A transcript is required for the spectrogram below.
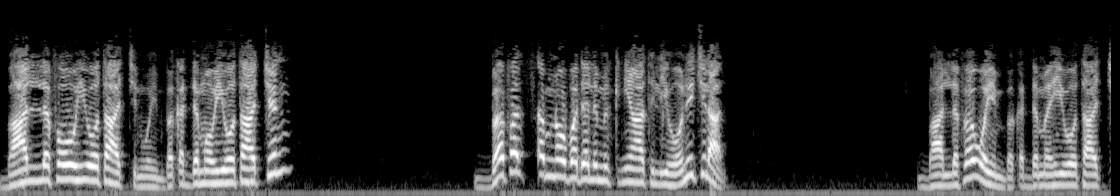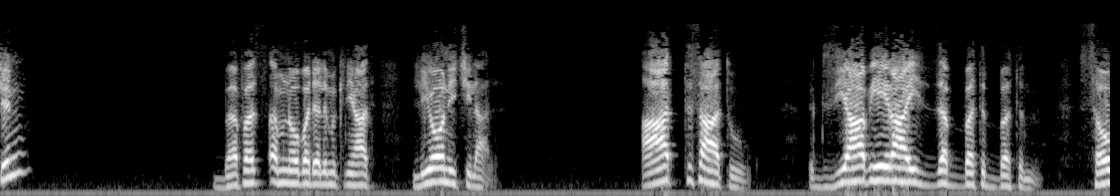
ባለፈው ሕይወታችን ወይም በቀደመው ሕይወታችን በፈጸምነው በደል ምክንያት ሊሆን ይችላል። ባለፈ ወይም በቀደመ ሕይወታችን በፈጸምነው በደል ምክንያት ሊሆን ይችላል። አትሳቱ እግዚአብሔር አይዘበትበትም። ሰው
